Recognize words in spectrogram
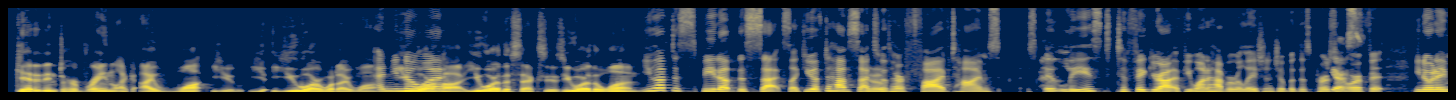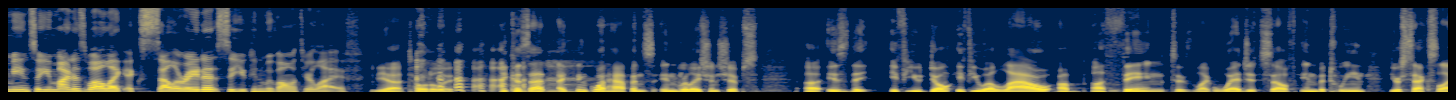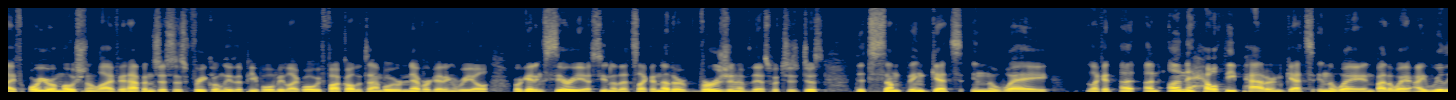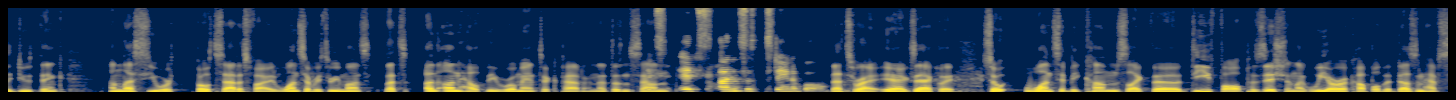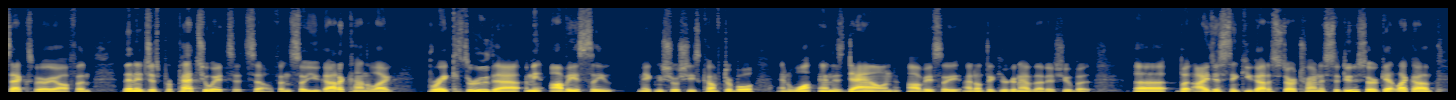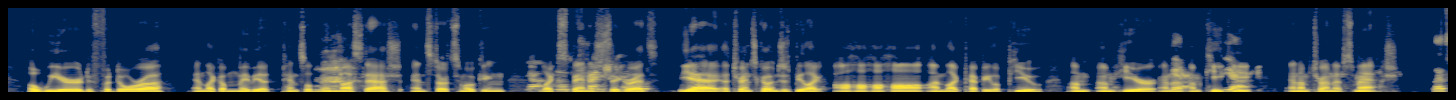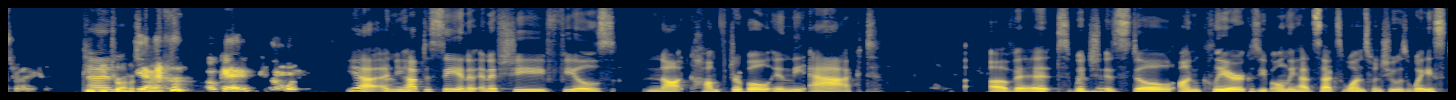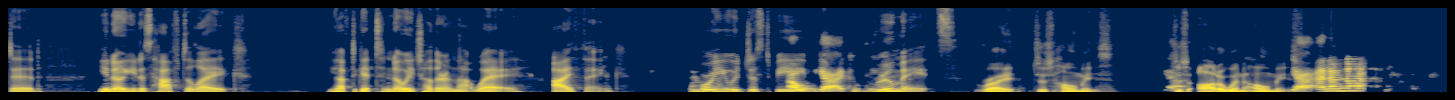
get it into her brain like I want you. Y- you are what I want. And you you are what? hot. You are the sexiest. You are the one. You have to speed up the sex. Like you have to have sex Yep. with her five times at least to figure out if you want to have a relationship with this person Yes. or if it, you know what I mean? So you might as well like accelerate it so you can move on with your life. Yeah, totally. because that I think what happens in relationships uh, is that if you don't if you allow a, a thing to like wedge itself in between your sex life or your emotional life it happens just as frequently that people will be like well we fuck all the time but we're never getting real or getting serious you know that's like another version of this which is just that something gets in the way like an, a, an unhealthy pattern gets in the way. And by the way i really do think unless you were both satisfied once every three months that's an unhealthy romantic pattern. That doesn't sound It's, it's unsustainable. that's right. Yeah exactly. So once it becomes like the default position like we are a couple that doesn't have sex very often then it just perpetuates itself. And so you got to kind of like break through that. I mean obviously making sure she's comfortable and want and is down obviously. I don't think you're gonna have that issue but uh but i just think you got to start trying to seduce her get like a a weird fedora and like a maybe a pencil thin mustache and start smoking Yeah, like spanish trench coat. cigarettes yeah, a trench coat and just be like, uh ha ha ha, I'm like Pepe Le Pew. I'm I'm here and I, Yeah, I'm Kiki yeah. and I'm trying to smash. That's right. Kiki And- trying to Yeah. smash. okay. Yeah, and you have to see, and and if she feels not comfortable in the act of it, which mm-hmm. is still unclear because you've only had sex once when she was wasted, you know, you just have to like, you have to get to know each other in that way. I think, or you mm-hmm. would just be Oh yeah, I completely. roommates. Right. Just homies. Just Ottawan homies. Yeah, and I'm not.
